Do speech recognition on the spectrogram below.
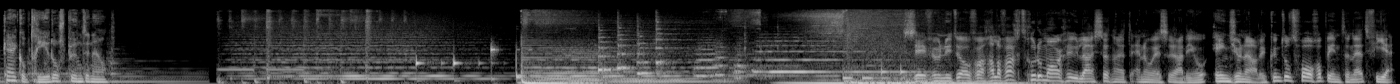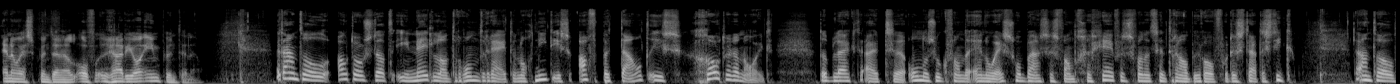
Kijk op triodos.nl. Zeven minuten over half acht. Goedemorgen, u luistert naar het NOS Radio 1 Journaal. U kunt ons volgen op internet via nos.nl of radio1.nl. Het aantal auto's dat in Nederland rondrijdt en nog niet is afbetaald is groter dan ooit. Dat blijkt uit eh, onderzoek van de NOS op basis van gegevens van het Centraal Bureau voor de Statistiek. Het aantal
